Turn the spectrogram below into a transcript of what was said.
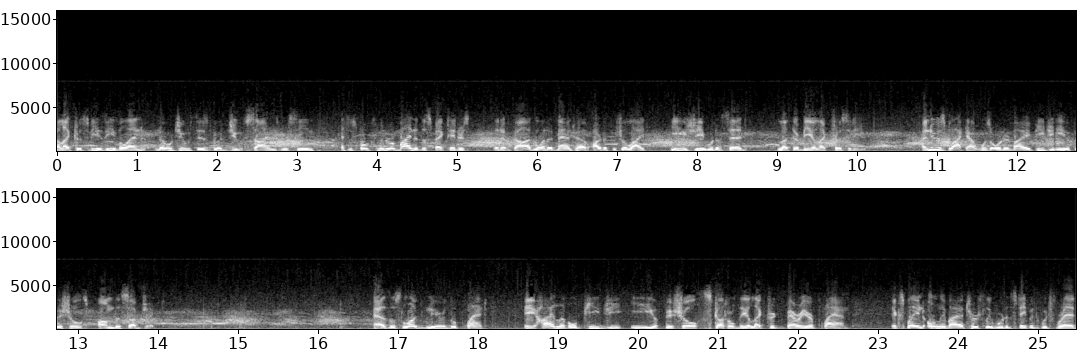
Electricity is evil and no juice is good juice signs were seen as the spokesman reminded the spectators that if God wanted man to have artificial light, he, she would have said, let there be electricity. A news blackout was ordered by PGE officials on the subject. As the slug neared the plant, A high-level PGE official scuttled the electric barrier plan, explained only by a tersely worded statement which read,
